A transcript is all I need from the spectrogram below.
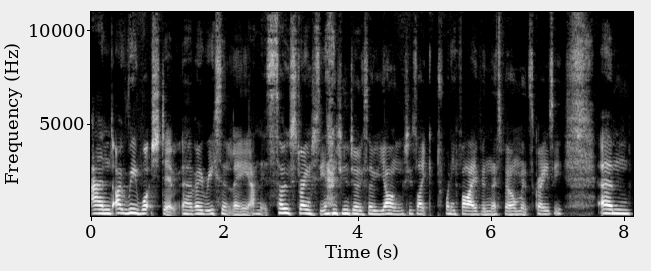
and I rewatched it uh, very recently, and it's so strange to see Angelina Jolie so young. She's like 25 in this film. It's crazy. Um,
